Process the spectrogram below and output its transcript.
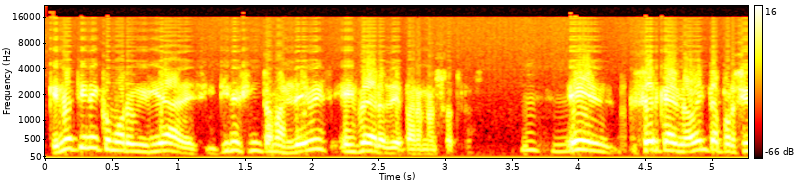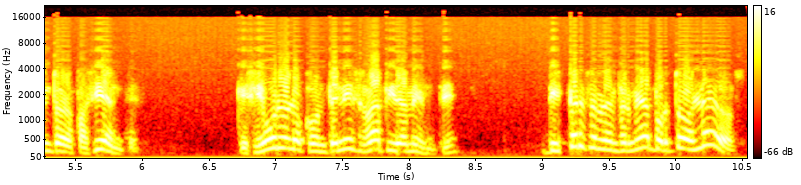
que no tiene comorbilidades y tiene síntomas leves es verde para nosotros. Es cerca del 90% de los pacientes que si vos no lo contenés rápidamente, dispersan la enfermedad por todos lados.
